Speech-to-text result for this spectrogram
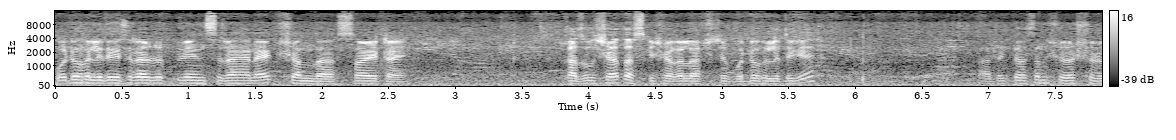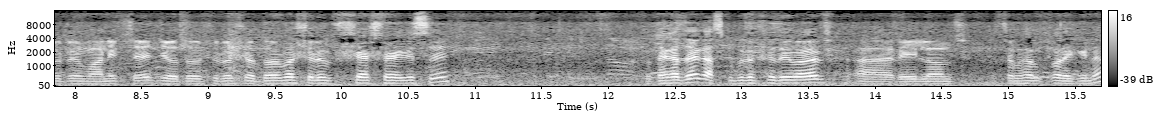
পটুয়াখালী থেকে ছেড়ে আসবে প্রিন্স রাহান এক সন্ধ্যা ছয়টায়। কাজল সাত, আজকে সকালে আসছে পটুয়াখালী থেকে। দেখতে পাচ্ছেন সুরেশ্বর রোডের মানিক চাই, যেহেতু সুরেশ্বর দরবার শরীফ শেষ হয়ে গেছে। তো দেখা যাক, আজকে বৃহস্পতিবার, আর এই লঞ্চ চলাচল করে কিনা।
